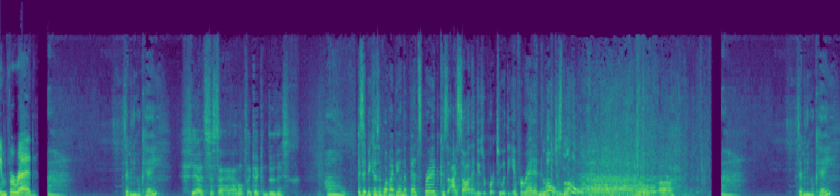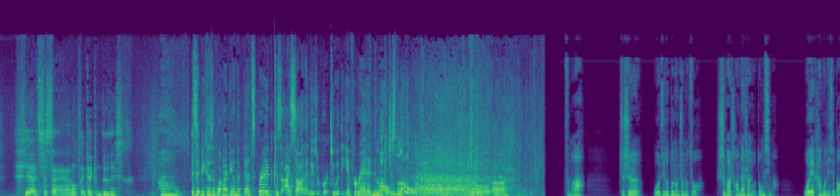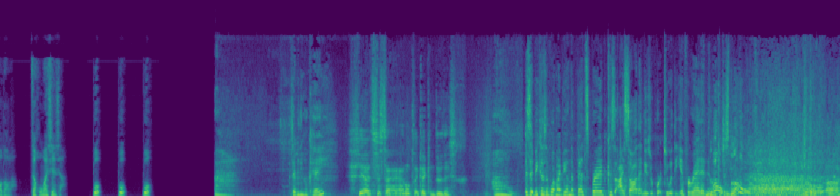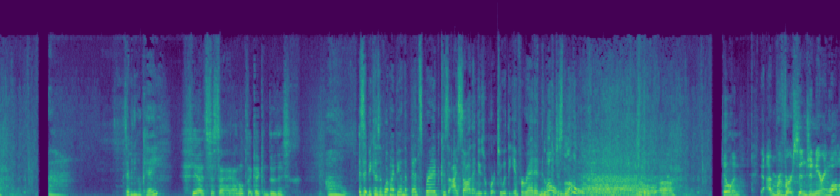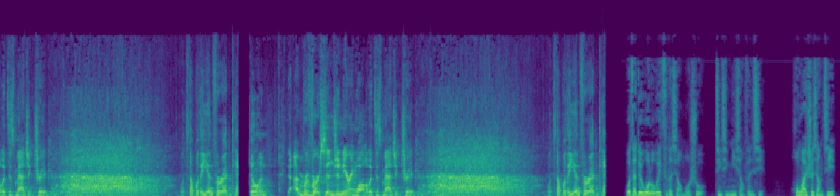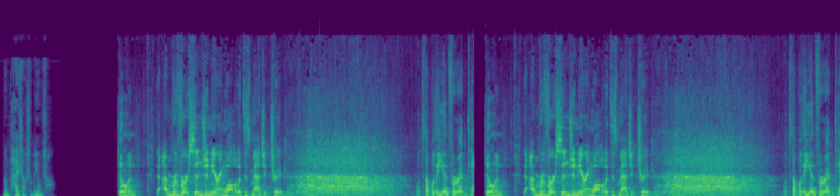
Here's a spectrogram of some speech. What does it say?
Infrared. Is everything okay? Yeah, it's just I, I don't think I can do this. Oh. Is it because of what might be on the bedspread? Because I saw that news report too with the infrared and we No, could just. no, no. Uh, Is everything okay? yeah, it's just I, I don't think I can do this. Oh. Is it because of what might be on the bedspread? Because I saw that news report too with the infrared and we No, could just. no, no. Uh, 怎么了？只是 我觉得不能这么做，是怕床单上有东西吗？我也看过那些报道了，在红外线下。不不不， Is everything okay? yeah, it's just I, I don't think I can do this. Oh. Is it because of what might be on the bedspread? Because I saw that news report too with the infrared and we No, could just. no, no. Uh, Is everything okay? yeah, it's just I, I don't think I can do this. Oh, is it because of what might be on the bedspread? Because I saw that news report too with the infrared and no, just... no, no. Uh, Dylan, I'm reverse engineering Wolowitz's magic trick. What's up with the infrared? Cam- Dylan, I'm reverse engineering Wolowitz's magic trick. What's up with the infrared? Cam- 我在对沃罗威茨的小魔术进行逆向分析，红外摄像机能派上什么用场？Doing? I'm reverse engineering Wolowitz's magic trick. What's up with the infrared cam? Doing? I'm reverse engineering Wolowitz's magic trick. What's up with the infrared cam?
